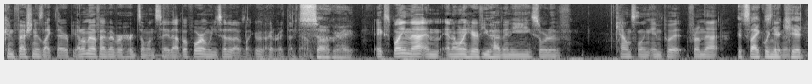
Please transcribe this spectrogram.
confession is like therapy? I don't know if I've ever heard someone say that before, and when you said it, I was like, "Ooh, I gotta write that down." So great. Explain that, and and I want to hear if you have any sort of counseling input from that. It's like when Statement. your kid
